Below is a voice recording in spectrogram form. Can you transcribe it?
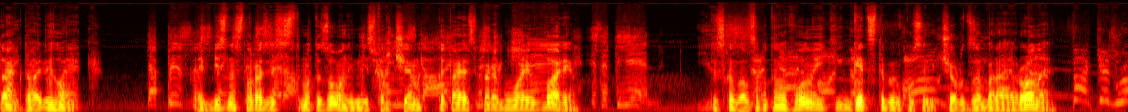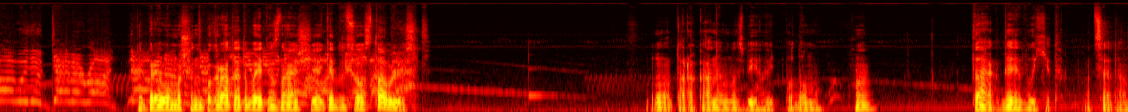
Так, давай бігом. Е, Бізнес наразі систематизований. Містер Ченг, китаєць, перебуває в барі. Ти сказав це по телефону, який гець тебе вкусив. Чорт забирає, Роне. Ти перейвав машину покарати тебе, і ти знаєш, як я до цього ставлюсь. О, таракани в нас бігають по дому. Ха. Так, де вихід? Оце, так?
